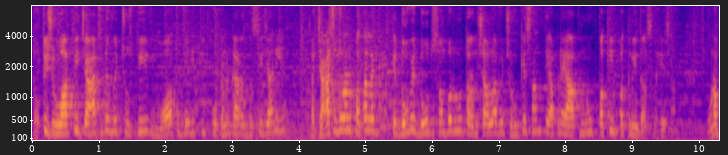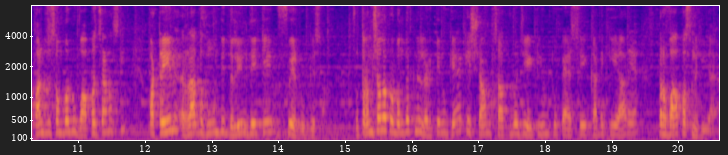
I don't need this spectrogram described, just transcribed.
ਤਾਂ ਉੱਥੇ ਸ਼ੁਰੂਆਤੀ ਜਾਂਚ ਦੇ ਵਿੱਚ ਉਸ ਦੀ ਮੌਤ ਜਿਹੜੀ ਕਿ ਘੁੱਟਣ ਕਾਰਨ ਦੱਸੀ ਜਾ ਰਹੀ ਹੈ। ਤਾਂ ਜਾਂਚ ਦੌਰਾਨ ਪਤਾ ਲੱਗਾ ਕਿ ਦੋਵੇਂ 2 ਦਸੰਬਰ ਨੂੰ ਧਰਮਸ਼ਾਲਾ ਵਿੱਚ ਰੁਕੇ ਸਨ ਤੇ ਆਪਣੇ ਆਪ ਨੂੰ ਪਤੀ ਪਤਨੀ ਦੱਸ ਰਹੇ ਸਨ। ਉਹਨਾਂ 5 ਦਸੰਬਰ ਨੂੰ ਵਾਪਸ ਜਾਣਾ ਸੀ, ਪਰ ਟ੍ਰੇਨ ਰੱਦ ਹੋਣ ਦੀ ਦਲੀਲ ਦੇ ਕੇ ਫਿਰ ਰੁਕੇ ਸਨ। ਸੋ ਧਰਮਸ਼ਾਲਾ ਪ੍ਰਬੰਧਕ ਨੇ ਲੜਕੇ ਨੂੰ ਕਿਹਾ ਕਿ ਸ਼ਾਮ 7 ਵਜੇ ਏਟੀਐਮ ਤੋਂ ਪੈਸੇ ਕੱਢ ਕੇ ਆ ਰਿਹਾ, ਪਰ ਵਾਪਸ ਨਹੀਂ ਆਇਆ।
